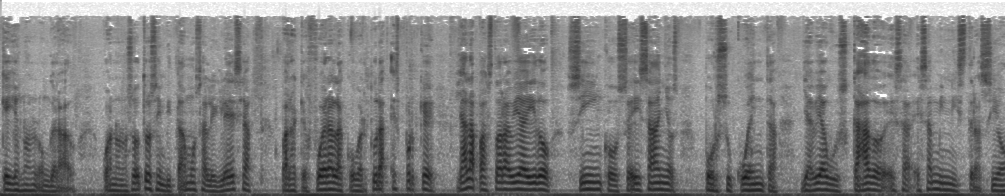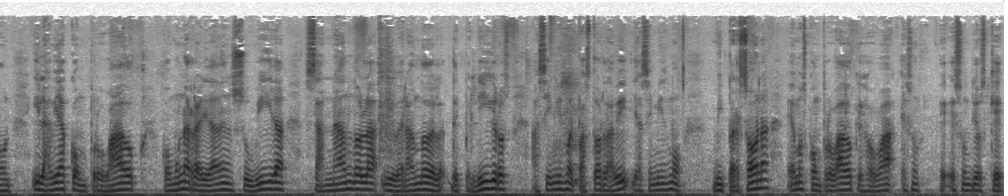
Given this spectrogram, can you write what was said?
que ellos no han logrado. Cuando nosotros invitamos a la iglesia para que fuera la cobertura es porque ya la pastora había ido cinco o seis años por su cuenta, ya había buscado esa, esa administración y la había comprobado como una realidad en su vida, sanándola, liberando de, peligros. Asimismo el pastor David y asimismo mi persona, hemos comprobado que Jehová es un, es un Dios que,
